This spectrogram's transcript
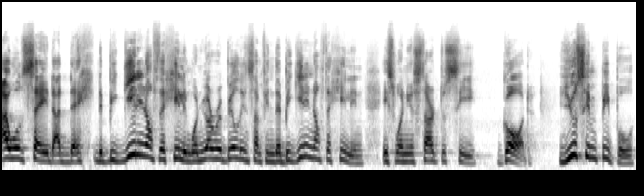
I will say that the, the beginning of the healing, when you are rebuilding something, the beginning of the healing is when you start to see God using people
